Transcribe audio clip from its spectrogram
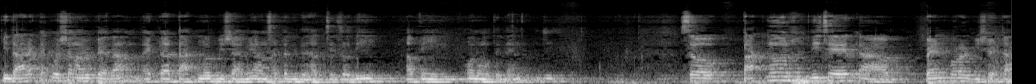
কিন্তু আরেকটা কোয়েশ্চেন আমি পেলাম একটা টাকনোর বিষয়ে আমি আনসারটা দিতে চাচ্ছি যদি আপনি অনুমতি দেন। সো টাকনোর নিচের প্যান্ট পরার বিষয়টা,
